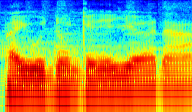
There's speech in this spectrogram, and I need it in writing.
ไปอุดหนุนกันเยอะๆนะ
